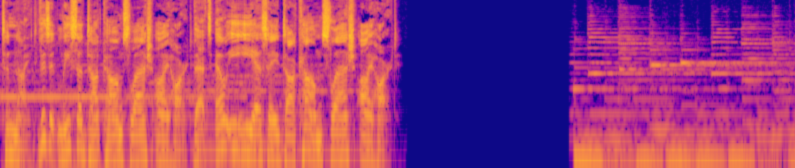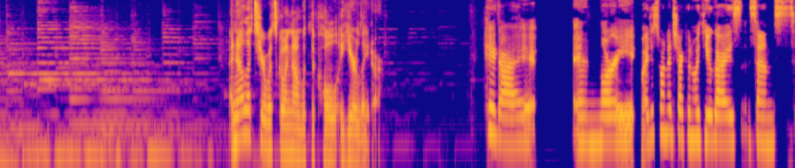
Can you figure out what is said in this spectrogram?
tonight. Visit leesa.com slash iHeart. That's L-E-E-S-A dot com slash iHeart. And now let's hear what's going on with Nicole a year later. Hey, Guy and Lori. I just want to check in with you guys since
